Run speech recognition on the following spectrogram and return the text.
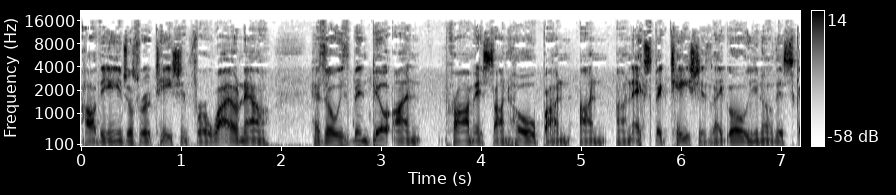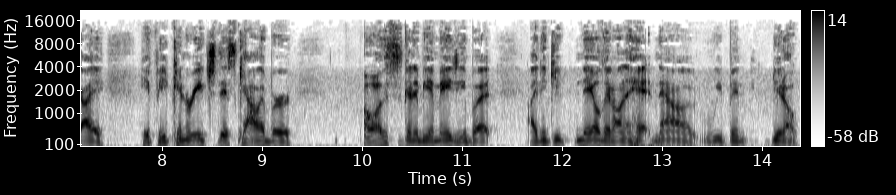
how the Angels rotation for a while now has always been built on promise, on hope, on on on expectations. Like, oh, you know, this guy, if he can reach this caliber, oh, this is going to be amazing. But I think you nailed it on the head. Now we've been, you know,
